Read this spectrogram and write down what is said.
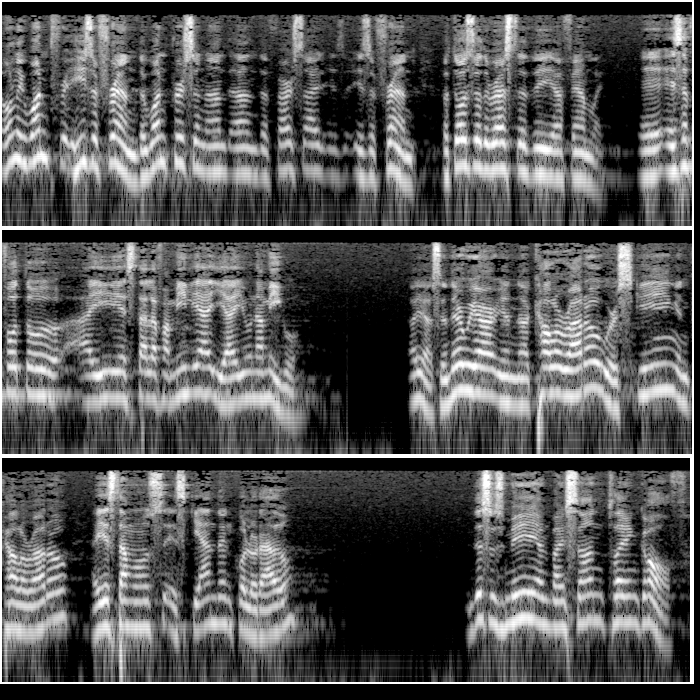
only one. Fr- he's a friend. The one person on, on the far side is, is a friend. But those are the rest of the uh, family. Eh, esa foto, ahí está la familia y hay un amigo. Oh, yes. And there we are in uh, Colorado. We're skiing in Colorado. Ahí estamos esquiando en Colorado. This is me and my son playing golf.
